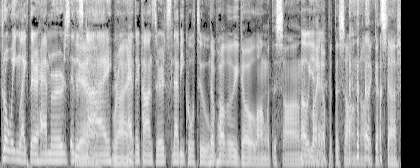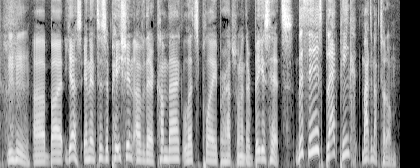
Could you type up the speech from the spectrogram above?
throwing like their hammers in the Yeah, sky right. at their concerts. That'd be cool too. they'll probably go along with the song, Oh, and light up with the song, and all that good stuff. hmm Uh, but yes, in anticipation of their comeback, let's play perhaps one of their biggest hits. This is Blackpink 마지막처럼.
